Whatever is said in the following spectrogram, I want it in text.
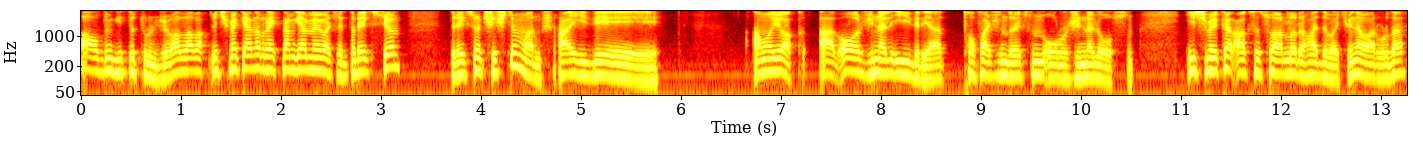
Aldım gitti turuncu. Valla bak iç mekanda reklam gelmeye başladı. Direksiyon. Direksiyon çeşidi mi varmış? Haydi. Ama yok. Abi orijinali iyidir ya. Tofaş'ın direksiyonun orijinali olsun. İç mekan aksesuarları hadi bakayım ne var burada?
